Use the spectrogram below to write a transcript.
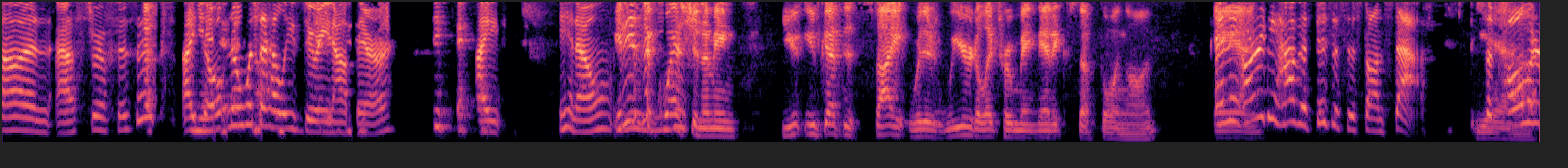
on astrophysics. I Yeah. don't know what the hell he's doing out there. I, you know, It is a mm, question. I mean, you you've got this site where there's weird electromagnetic stuff going on, and they already have a physicist on staff. The taller,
